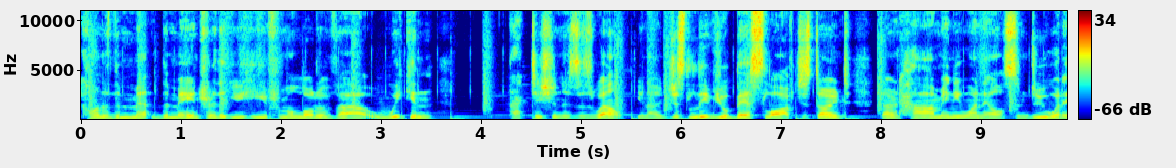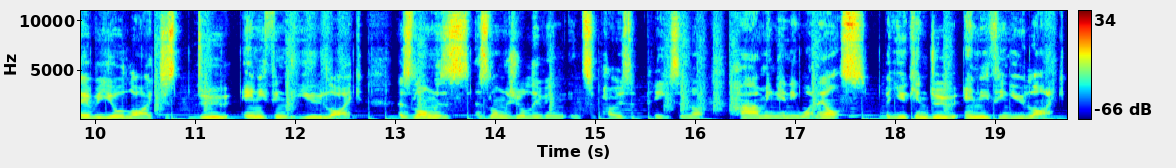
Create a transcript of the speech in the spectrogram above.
kind of the ma- the mantra that you hear from a lot of uh, Wiccan practitioners as well. You know, just live your best life. Just don't don't harm anyone else and do whatever you like. Just do anything that you like as long as as long as you're living in supposed peace and not harming anyone else. But you can do anything you like.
